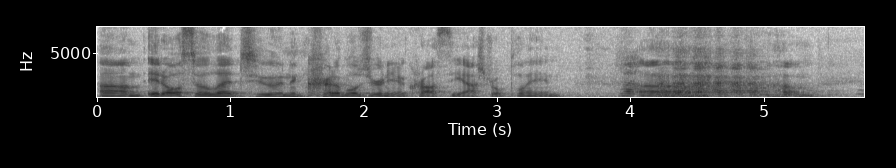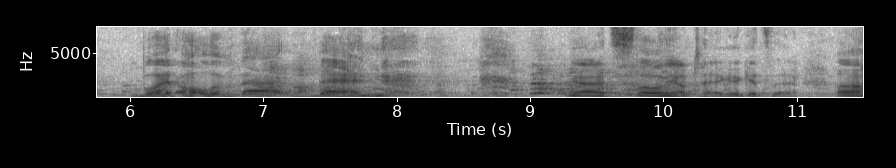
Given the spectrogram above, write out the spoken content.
Um, it also led to an incredible journey across the astral plane. Uh, um, but all of that then. Yeah, it's slow in the uptake. It gets there. Uh,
